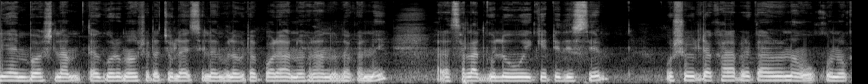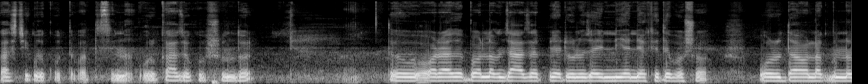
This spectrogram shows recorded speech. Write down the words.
নিয়ে আমি বসলাম। তা গরু মাংসটা চলে আসছিলাম বলে ওটা পরে আনো, এখন আনার দরকার নেই। আর সালাদগুলো ওই কেটে দিচ্ছে ওর শরীরটা খারাপের কারণে না ও কোনো কাজ ঠিক করতে পারতেছে না। ওর কাজও খুব সুন্দর। তো ওরা বললাম যা যা প্লেট অনুযায়ী নিয়ে নিয়ে খেতে বসো। ওর দেওয়া লাগবে না,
